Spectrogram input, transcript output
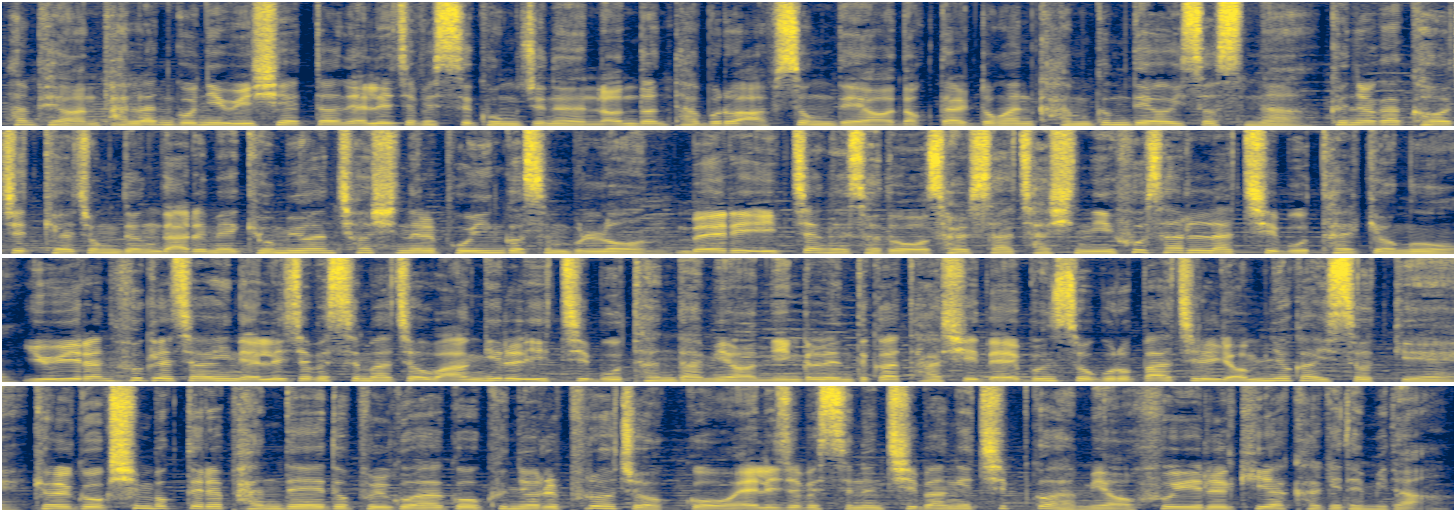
한편 반란군이 위시했던 엘리자베스 공주는 런던 탑으로 압송되어 넉 달 동안 감금되어 있었으나 그녀가 거짓 개종 등 나름의 교묘한 처신을 보인 것은 물론 메리 입장에서도 설사 자신이 후사를 낳지 못할 경우 유일한 후계자인 엘리자베스마저 왕위를 잇지 못한다면 잉글랜드가 다시 내분 속으로 빠질 염려가 있었기에 결국 심복들의 반대에도 불구하고 그녀를 풀어주었고 엘리자베스는 지방에 칩거하며 후일을 기약하게 됩니다.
